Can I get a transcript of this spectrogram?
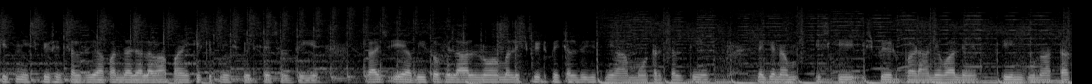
कितनी स्पीड से चल रही है। आप अंदाज़ा लगा पाएँ कि कितनी स्पीड से चल रही है। गाइज़ ये अभी तो फ़िलहाल नॉर्मल स्पीड पे चल रही है जितनी आम मोटर चलती है। लेकिन हम इसकी स्पीड बढ़ाने वाले हैं तीन गुना तक,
